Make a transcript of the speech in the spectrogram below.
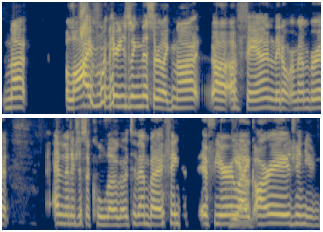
not alive when they're using this or like not uh, a fan they don't remember it and then it's just a cool logo to them but i think if you're yeah. like our age and you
